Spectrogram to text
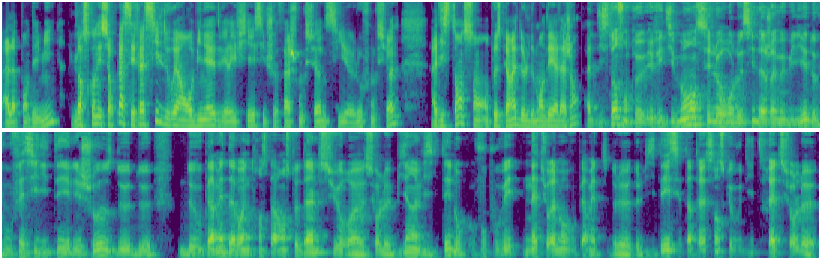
à la pandémie. Lorsqu'on est sur place, c'est facile d'ouvrir un robinet, de vérifier si le chauffage fonctionne, si l'eau fonctionne. À distance, on peut se permettre de le demander à l'agent? À distance, on peut effectivement, c'est le rôle aussi de l'agent immobilier de vous faciliter les choses, de, de, de vous permettre d'avoir une transparence totale sur, euh, sur le bien visité. Donc, vous pouvez naturellement vous permettre de le, de le visiter. C'est intéressant ce que vous dites, Fred, sur, le,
